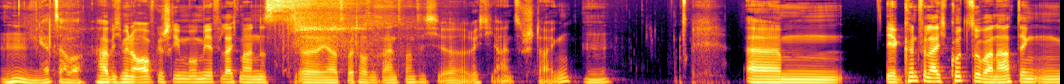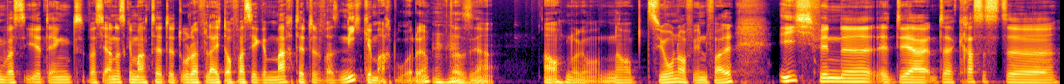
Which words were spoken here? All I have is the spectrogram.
Hm, jetzt aber. Habe ich mir noch aufgeschrieben, um mir vielleicht mal in das äh, Jahr 2023 äh, richtig einzusteigen. Hm. Ähm, ihr könnt vielleicht kurz drüber nachdenken, was ihr denkt, was ihr anders gemacht hättet oder vielleicht auch, was ihr gemacht hättet, was nicht gemacht wurde. Mhm. Das ist ja auch eine, eine Option auf jeden Fall. Ich finde, der, der krasseste,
